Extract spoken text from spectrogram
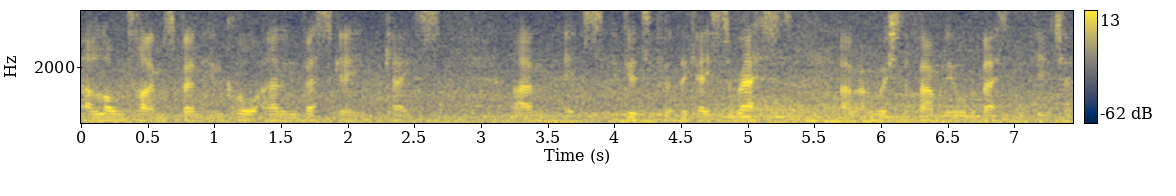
a long time spent in court and investigating the case. Um, it's good to put the case to rest um, and wish the family all the best in the future.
